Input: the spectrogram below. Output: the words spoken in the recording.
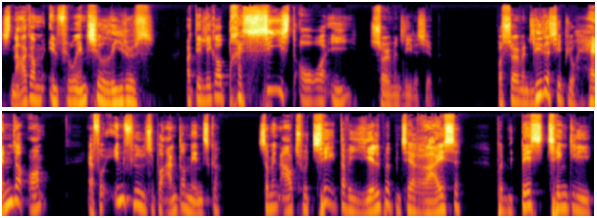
snakker om influential leaders. Og det ligger jo præcist over i servant leadership. Hvor servant leadership jo handler om at få indflydelse på andre mennesker, som en autoritet, der vil hjælpe dem til at rejse på den bedst tænkelige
